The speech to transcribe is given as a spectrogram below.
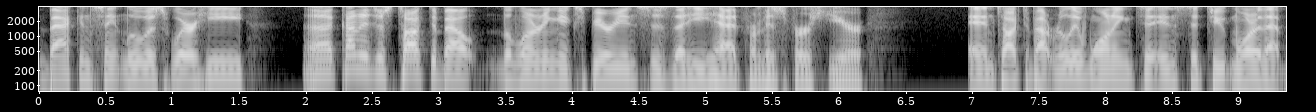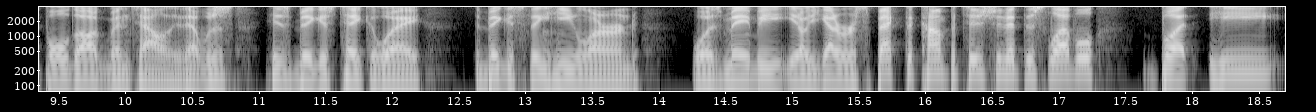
back in St. Louis, where he uh, kind of just talked about the learning experiences that he had from his first year and talked about really wanting to institute more of that bulldog mentality. That was his biggest takeaway, the biggest thing he learned was maybe you know you got to respect the competition at this level, but he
